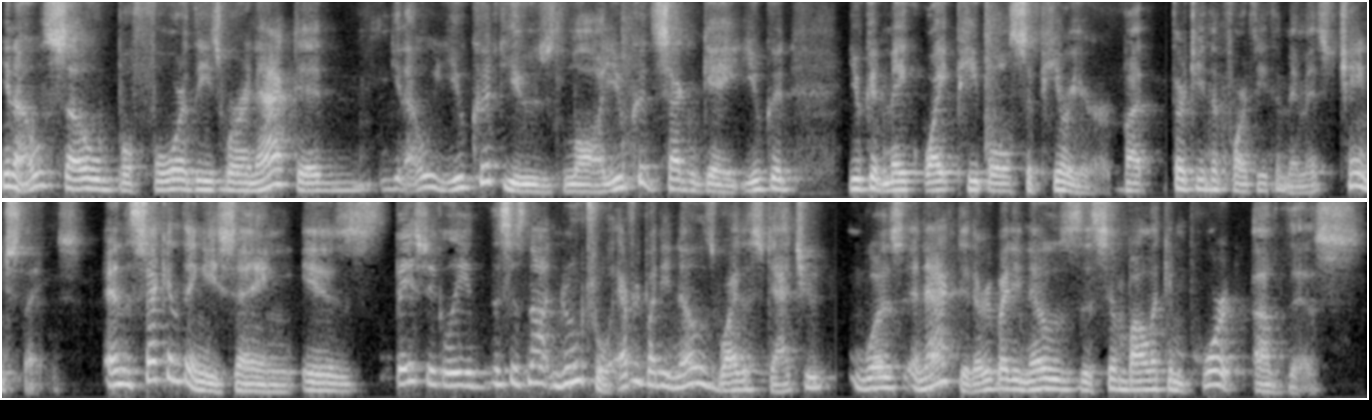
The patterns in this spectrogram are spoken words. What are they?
You know, so before these were enacted, you know, you could use law, you could segregate, you could you could make white people superior, but 13th and 14th Amendments changed things. And the second thing he's saying is basically this is not neutral. Everybody knows why the statute was enacted, everybody knows the symbolic import of this.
